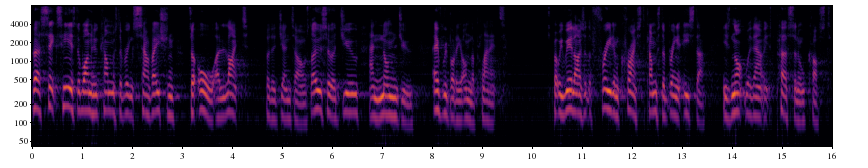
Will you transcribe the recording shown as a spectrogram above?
Verse 6 He is the one who comes to bring salvation to all, a light for the Gentiles, those who are Jew and non Jew, everybody on the planet. But we realize that the freedom Christ comes to bring at Easter is not without its personal cost.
